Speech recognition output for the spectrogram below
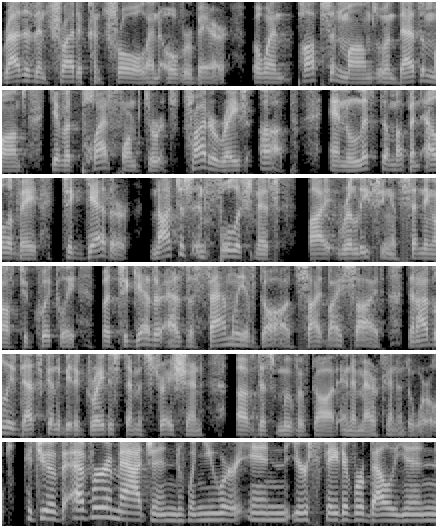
rather than try to control and overbear. But when pops and moms, when dads and moms give a platform to try to raise up and lift them up and elevate together, not just in foolishness by releasing and sending off too quickly, but together as the family of God, side by side, then I believe that's going to be the greatest demonstration of this move of God in America and in the world. Could you have ever imagined when you were in your state of rebellion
